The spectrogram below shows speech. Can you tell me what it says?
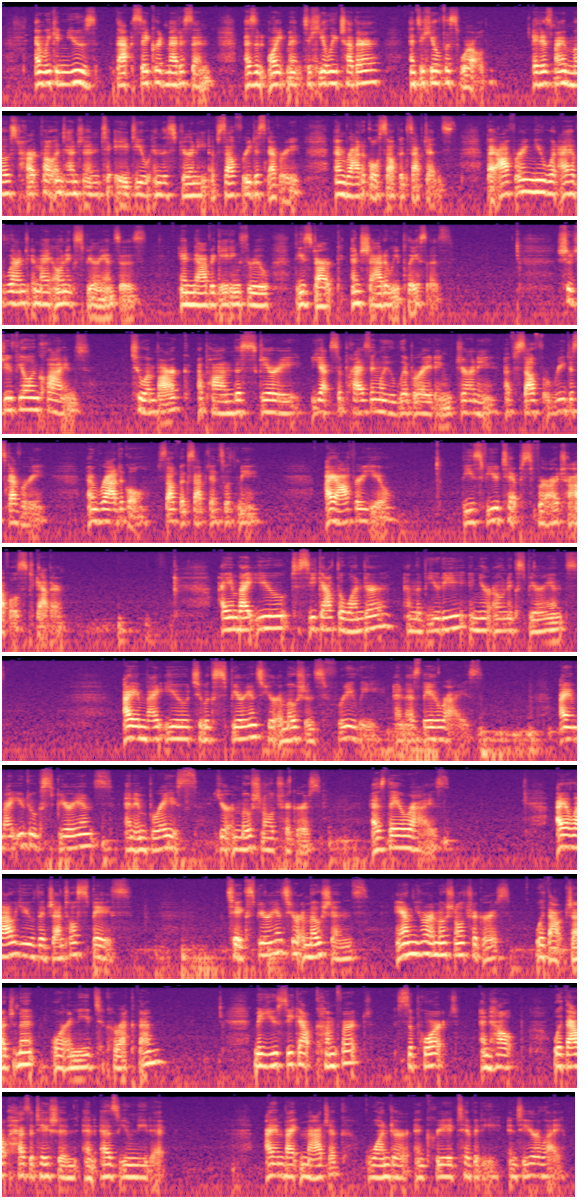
And we can use that sacred medicine as an ointment to heal each other and to heal this world. It is my most heartfelt intention to aid you in this journey of self rediscovery and radical self acceptance by offering you what I have learned in my own experiences in navigating through these dark and shadowy places. Should you feel inclined to embark upon this scary yet surprisingly liberating journey of self rediscovery and radical self acceptance with me, I offer you these few tips for our travels together. I invite you to seek out the wonder and the beauty in your own experience. I invite you to experience your emotions freely and as they arise. I invite you to experience and embrace your emotional triggers as they arise I allow you the gentle space to experience your emotions and your emotional triggers without judgment or a need to correct them. May you seek out comfort, support, and help without hesitation and as you need it. I invite magic, wonder, and creativity into your life.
